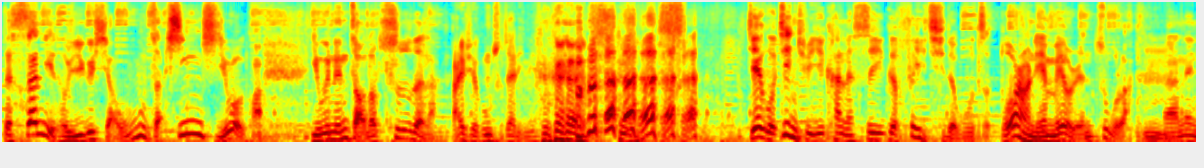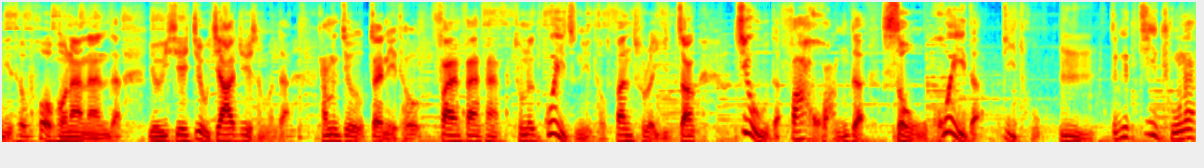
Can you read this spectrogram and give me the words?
在山里头一个小屋子，欣喜若狂，以为能找到吃的呢，白雪公主在里面。结果进去一看呢，是一个废弃的屋子，多少年没有人住了，嗯。啊，那里头破破烂烂的，有一些旧家具什么的，他们就在里头翻翻翻，从那柜子里头翻出了一张旧的发黄的手绘的地图，嗯，这个地图呢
